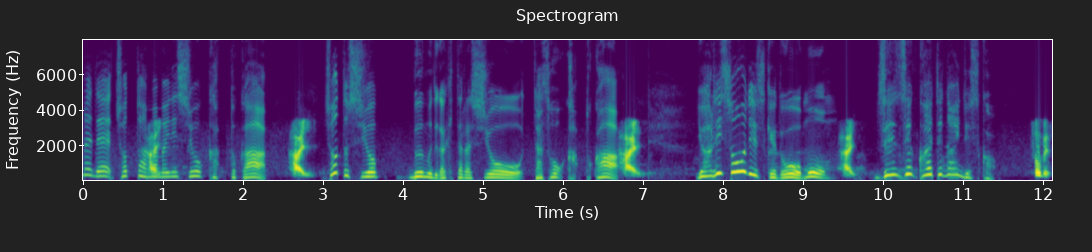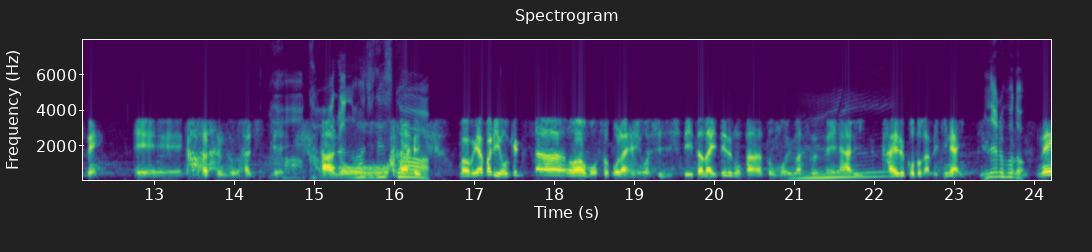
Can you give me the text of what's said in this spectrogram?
れでちょっと甘めにしようかとか、はい、ちょっと塩ブームが来たら塩を出そうかとかはい、やりそうですけどもうはい、全然変えてないんですか？そうですね、えー変わらぬ味って、はあ変わらぬ味ですか、あのーはまあ、やっぱりお客さんはもうそこら辺を支持していただいてるのかなと思いますんうーん。で、やはり変えることができないっていうとこなるほど。ろですね。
